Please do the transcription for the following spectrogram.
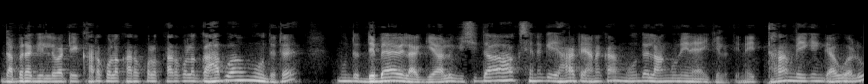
දබරගෙල්ල වටේ කරකොල කරකොල කරකොල ගහපුවාම මුහුදට මුහුද දෙබෑ වෙලා ගියාලු 20000ක් සෙනග එහාට යනකම් මුහුද ලඟුනේ නැහැ කියලා තියෙනවා. ඒ තරම් වේගෙන් ගැහුවලු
